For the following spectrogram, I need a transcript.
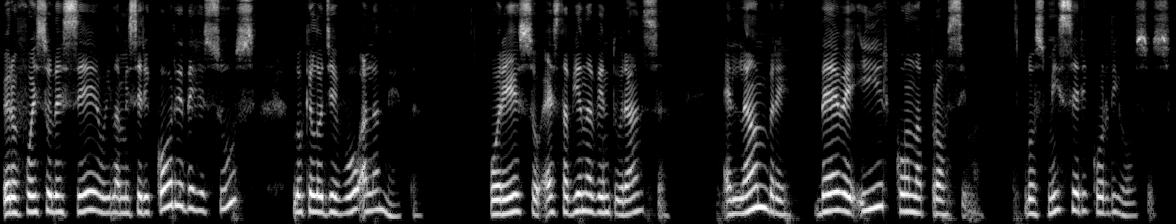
pero fue su deseo y la misericordia de Jesús lo que lo llevó a la meta. Por eso esta bienaventuranza, el hambre debe ir con la próxima, los misericordiosos,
